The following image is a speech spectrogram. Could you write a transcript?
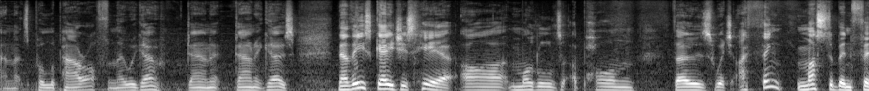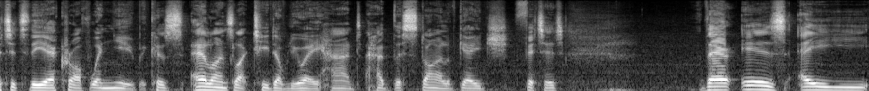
And let's pull the power off and there we go. Down it down it goes. Now these gauges here are modeled upon those which I think must have been fitted to the aircraft when new because airlines like TWA had had this style of gauge fitted. There is a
